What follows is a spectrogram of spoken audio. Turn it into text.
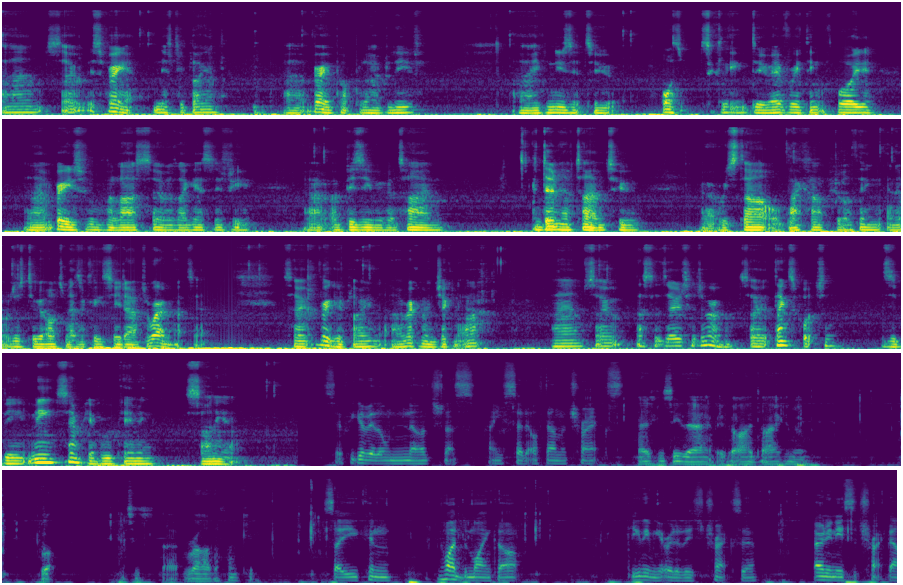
Um, so it's a very nifty plugin, uh, very popular I believe. Uh, you can use it to automatically do everything for you. Uh, very useful for large servers I guess if you uh, are busy with your time and don't have time to uh, restart or back up your thing and it will just do it automatically so you don't have to worry about it. So very good plugin, I recommend checking it out. Um, so that's the tutorial. So thanks for watching. This has been me, Samkio from Gaming, signing out. So if we give it a little nudge, that's how you set it off down the tracks. As you can see there, we've got a diagonal block, which is uh, rather funky. So you can hide the minecart. You can even get rid of these tracks here. Only needs to track down.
